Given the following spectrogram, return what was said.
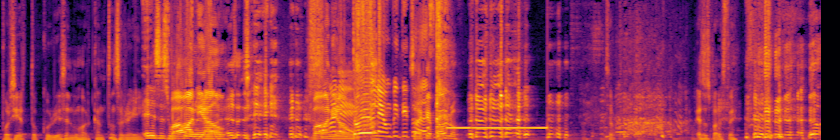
Por cierto, Curry es el mejor cantón Sorrey. Ese es un Va problema. baneado. Ese- sí. Va baneado. póngale un pitito ¿Sabe de qué. Pablo? Eso es para usted. No,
